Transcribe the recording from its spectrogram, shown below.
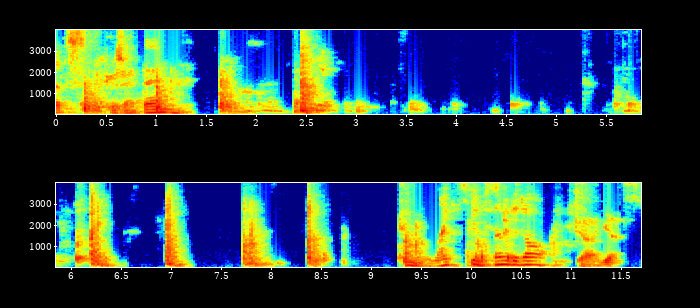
Oops. Here's right there. Lights be turned at all? Uh, yes.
